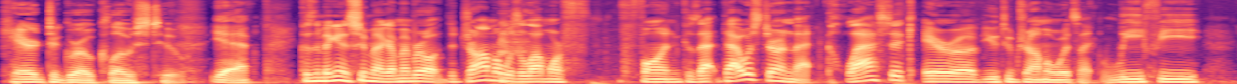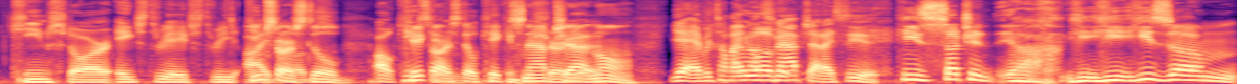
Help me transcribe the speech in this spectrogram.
cared to grow close to. Yeah, because in the beginning of Mega, I remember the drama was a lot more fun because that that was during that classic era of YouTube drama where it's like Leafy, Keemstar, H three H three. Keemstar's still oh Keemstar is still kicking. Snapchat sure, yeah. and all. Yeah, every time I, I go on love it. Snapchat, I see it. He's such an ugh, he he he's um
